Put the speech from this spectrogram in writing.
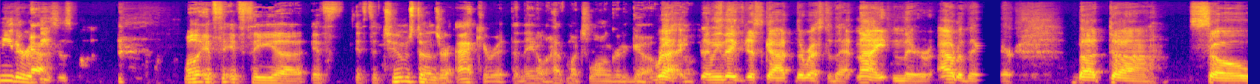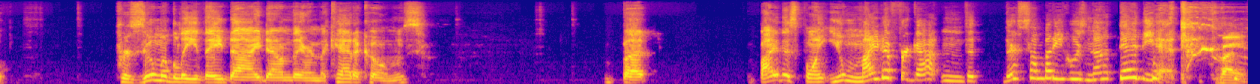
neither Yeah. of these is fun. well if if the uh if if the tombstones are accurate then they don't have much longer to go Right. So- I mean, they've just got the rest of that night and they're out of there. But uh, so presumably they die down there in the catacombs. But by this point, you might have forgotten that there's somebody who's not dead yet. right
